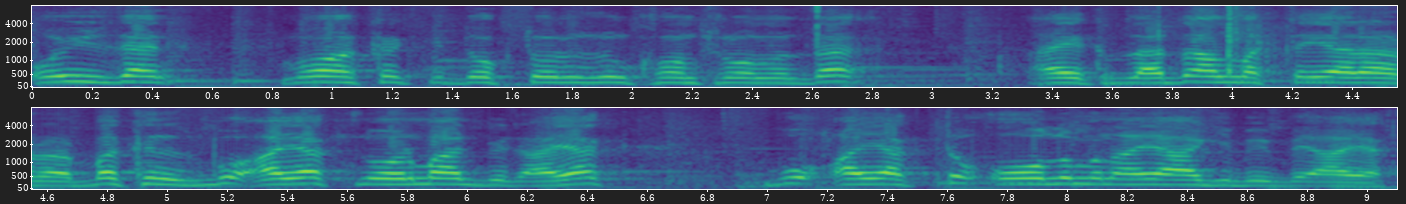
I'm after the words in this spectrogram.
O yüzden muhakkak bir doktorunuzun kontrolünde ayakkabılarda almakta yarar var. Bakınız bu ayak normal bir ayak. Bu ayakta oğlumun ayağı gibi bir ayak.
